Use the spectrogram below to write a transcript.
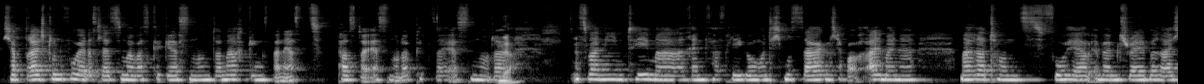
ich habe drei Stunden vorher das letzte Mal was gegessen und danach ging es dann erst Pasta essen oder Pizza essen oder ja. es war nie ein Thema Rennverpflegung. Und ich muss sagen, ich habe auch all meine Marathons vorher beim Trailbereich,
